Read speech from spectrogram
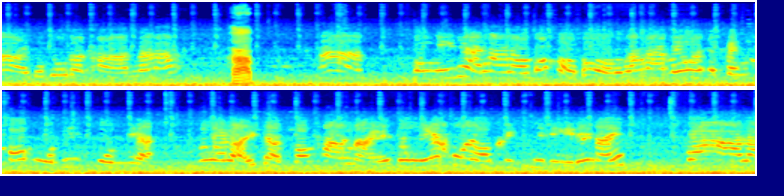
อ่าจะดูหลักฐานนะ คะครับอ่าตรงนี้เนี่ยทางเราต้องขอบอกนะคะไม่ว่าจะเป็นข้อมูลที่คุณเนี่ยรั่วไหลจากช่องทางไหน ตรงนี้คุณลองคลิกดีๆได้ไหมว่าอะไร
